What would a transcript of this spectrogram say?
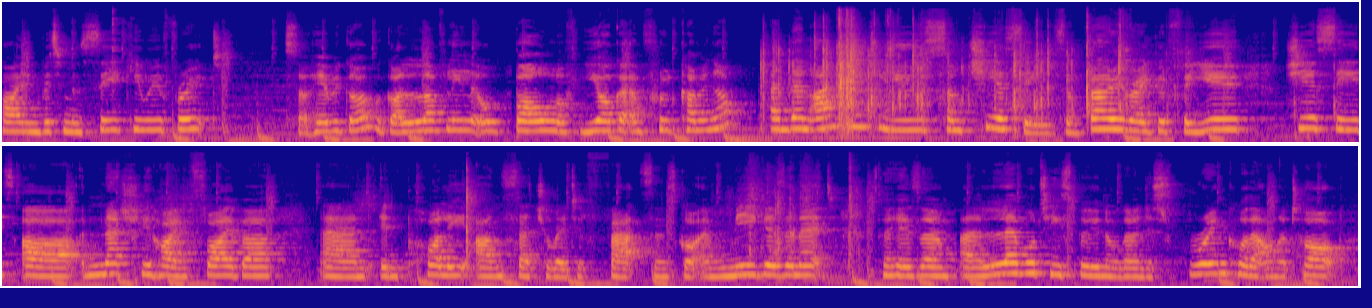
high in vitamin C kiwi fruit. So here we go, we've got a lovely little bowl of yogurt and fruit coming up. And then I'm going to use some chia seeds, so very, very good for you. Chia seeds are naturally high in fiber and in polyunsaturated fats and it's got omegas in it. So here's a, a level teaspoon and we're gonna just sprinkle that on the top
